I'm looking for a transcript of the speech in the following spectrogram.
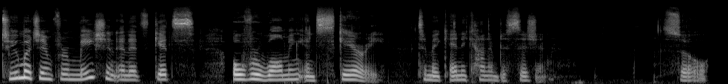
too much information and it gets overwhelming and scary to make any kind of decision. So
